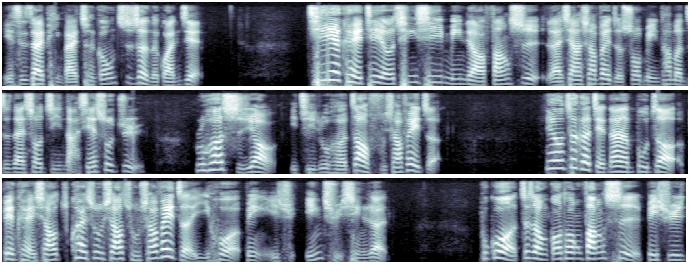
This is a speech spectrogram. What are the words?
也是在品牌成功质证的关键。企业可以借由清晰明了的方式来向消费者说明他们正在收集哪些数据。如何使用以及如何造福消费者，利用这个简单的步骤，便可以消快速消除消费者疑惑，并赢取赢取信任。不过，这种沟通方式必须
